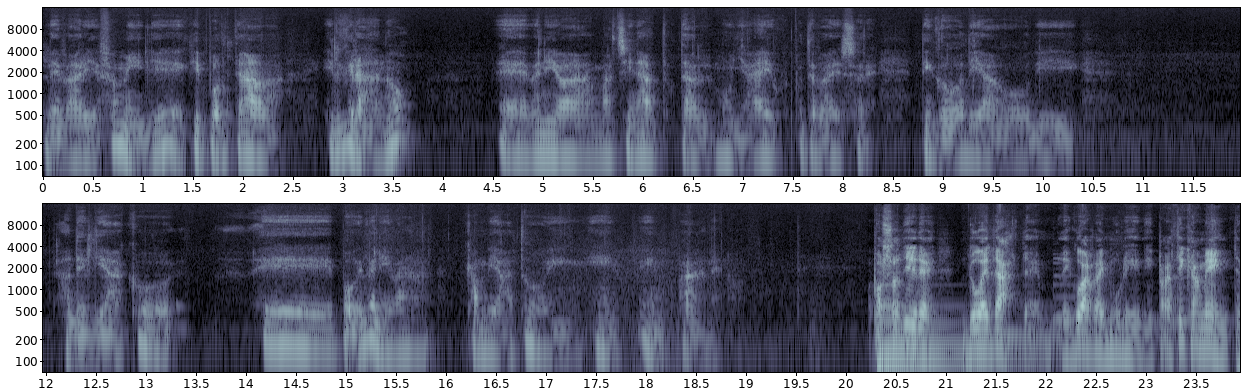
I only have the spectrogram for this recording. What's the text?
le varie famiglie e chi portava il grano eh, veniva macinato dal mugnaio, che poteva essere di Godia o di Adegliaco, e poi veniva cambiato in, in, in pane. Posso dire due date riguardo ai mulini. Praticamente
